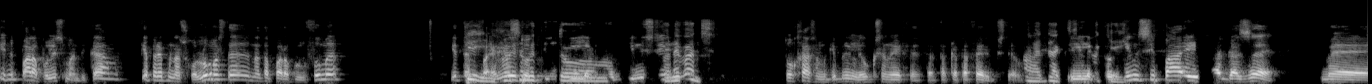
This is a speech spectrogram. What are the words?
είναι πάρα πολύ σημαντικά και πρέπει να ασχολούμαστε, να τα παρακολουθούμε. Και τα Τι λοιπά. είναι, Εννοείται χάσαμε ότι η το- ηλεκτροκίνηση, Τον Evans. Το χάσαμε και πριν λίγο, ξαναήρθε, θα τα καταφέρει πιστεύω. Α, εντάξει. Η οκ. ηλεκτροκίνηση πάει αγκαζέ με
